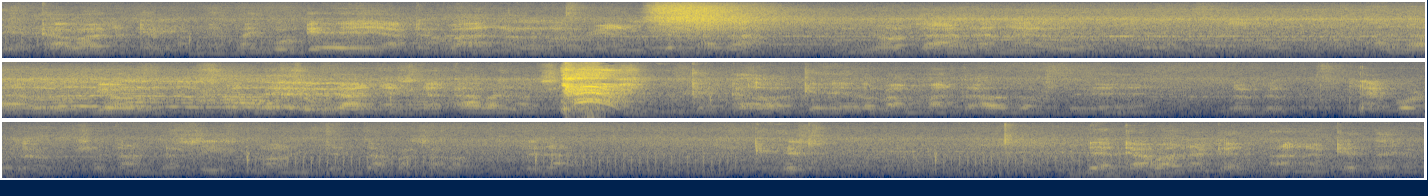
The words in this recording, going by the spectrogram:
i acaba en aquell moment. Vaig voler acabar en l'Orient Cerrada, no tant en el, en el Biol Sobranyes, que acaba en el que, acaba, que el van matar els de, dels de, llavors del 76, no? intentar passar la frontera, que és, bé, acaba en aquest, en aquest allò.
